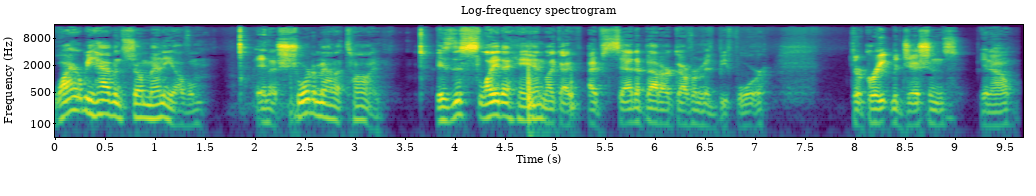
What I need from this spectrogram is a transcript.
why are we having so many of them in a short amount of time? Is this sleight of hand, like I've, I've said about our government before? They're great magicians, you know.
